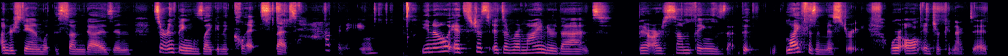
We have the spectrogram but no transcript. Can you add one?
understand what the sun does and certain things like an eclipse that's happening you know it's just it's a reminder that there are some things that, that life is a mystery. We're all interconnected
